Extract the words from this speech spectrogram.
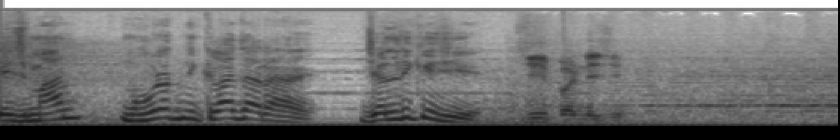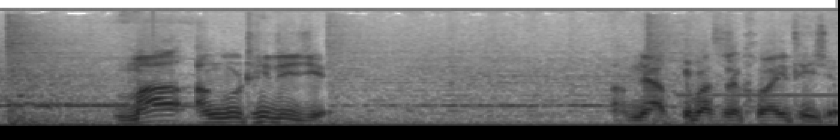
यजमान मुहूर्त निकला जा रहा है। जल्दी कीजिए। जी पंडित जी। माँ अंगूठी दीजिए। हमने आपके पास रखवाई थी जो।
